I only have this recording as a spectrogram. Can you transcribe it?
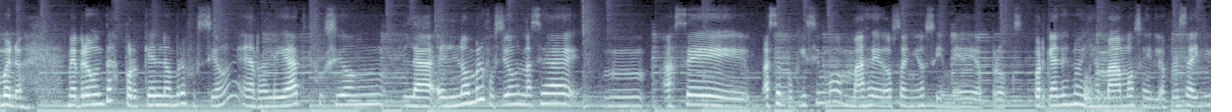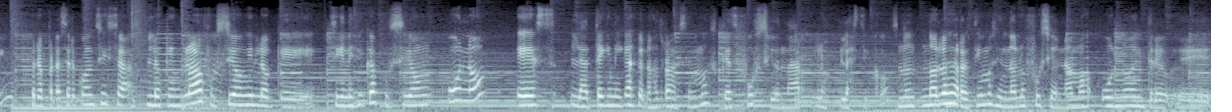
Bueno, me preguntas por qué el nombre Fusión. En realidad, Fusión, el nombre Fusión nace mm, hace, hace poquísimo, más de dos años y medio aprox. Porque antes nos llamábamos Love Recycling, pero para ser concisa, lo que engloba fusión y lo que significa fusión, uno, es la técnica que nosotros hacemos, que es fusionar los plásticos. No, los derretimos, sino los fusionamos uno entre, eh,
